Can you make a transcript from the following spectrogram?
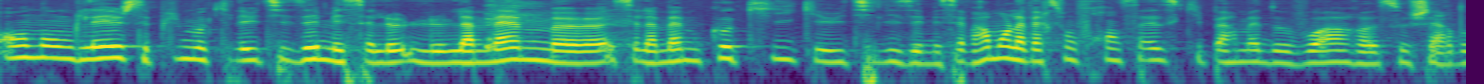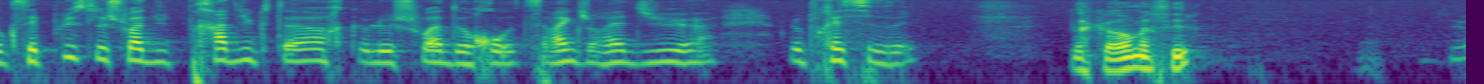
en anglais, je ne sais plus le mot qu'il a utilisé, mais c'est le- le- la, même, euh, c'est la même coquille qui est utilisée. Mais c'est vraiment la version française qui permet de voir euh, ce cher. Donc, c'est plus le choix du traducteur que le choix de Rhodes. C'est vrai que j'aurais dû le préciser. D'accord, merci. Est-ce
